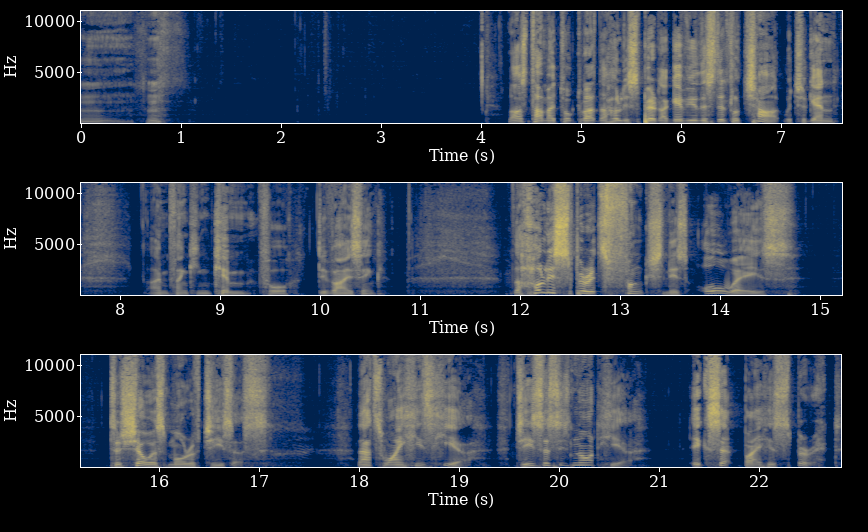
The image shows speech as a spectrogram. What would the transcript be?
Mm-hmm. Last time I talked about the Holy Spirit, I gave you this little chart, which again, I'm thanking Kim for devising. The Holy Spirit's function is always to show us more of Jesus. That's why he's here. Jesus is not here except by his Spirit.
